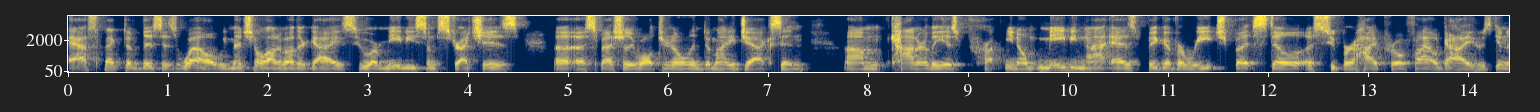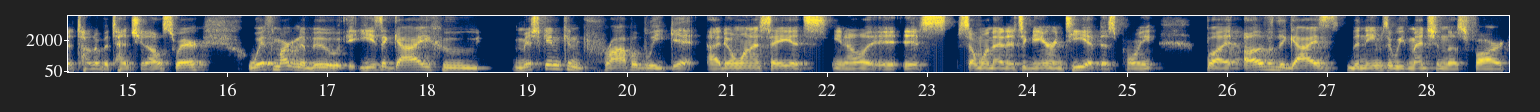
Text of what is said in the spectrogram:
aspect of this as well, we mentioned a lot of other guys who are maybe some stretches, uh, especially Walter Nolan, Domani Jackson, um, Conerly is, pro- you know, maybe not as big of a reach, but still a super high profile guy who's getting a ton of attention elsewhere. With Mark Nabou, he's a guy who Michigan can probably get. I don't want to say it's, you know, it, it's someone that it's a guarantee at this point, but of the guys, the names that we've mentioned thus far,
